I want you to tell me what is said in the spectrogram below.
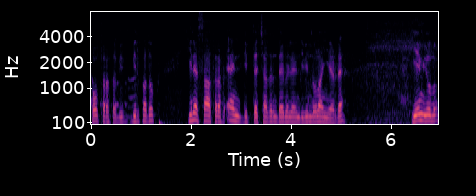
sol tarafta bir, bir padok. Yine sağ taraf en dipte çadırın demirlerinin dibinde olan yerde yem yolu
